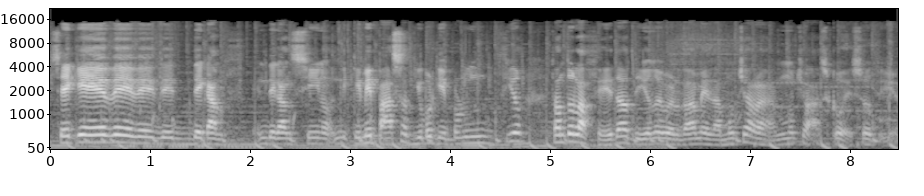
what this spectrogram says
Sé que es de, de, de, de, de cansino. ¿Qué me pasa, tío? Porque pronuncio tanto la Z, tío. De verdad, me da mucho asco eso, tío.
